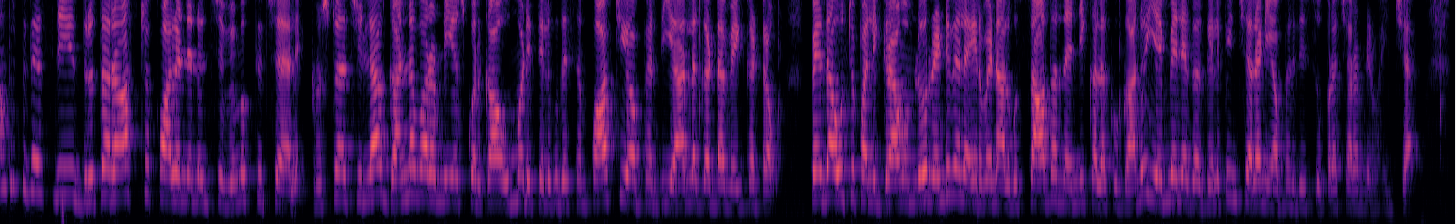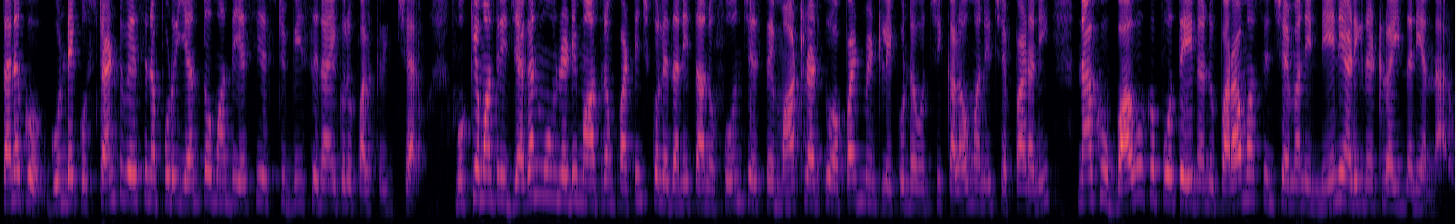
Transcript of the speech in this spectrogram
ఆంధ్రప్రదేశ్ని ధృత రాష్ట్ర పాలన నుంచి విముక్తి చేయాలి. కృష్ణా జిల్లా గన్నవరం నియోజకవర్గ ఉమ్మడి తెలుగుదేశం పార్టీ అభ్యర్థి యార్లగడ్డ వెంకట్రావు. పేదావుటపల్లి గ్రామంలో రెండు వేల ఇరవై నాలుగు సాధారణ ఎన్నికలకు గాను ఎమ్మెల్యేగా గెలిపించాలని అభ్యర్థి సుప్రచారం నిర్వహించారు. తనకు గుండెకు స్టంట్ వేసినప్పుడు ఎంతో మంది ఎస్సీ ఎస్టీ బీసీ నాయకులు పలకరించారు. ముఖ్యమంత్రి జగన్మోహన్ రెడ్డి మాత్రం పట్టించుకోలేదని తాను ఫోన్ చేస్తే మాట్లాడుతూ అపాయింట్మెంట్ లేకుండా వచ్చి కలవమని చెప్పాడని నాకు బాగోకపోతే నన్ను పరామర్శించామని నేనే అడిగినట్లు అయిందని అన్నారు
